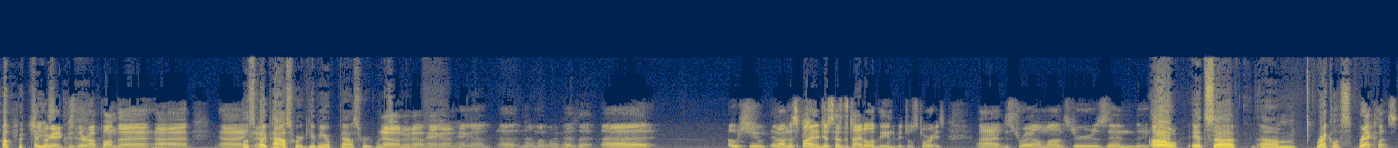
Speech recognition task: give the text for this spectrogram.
Oh, okay, because they're up on the. Uh, uh, Let's play password. Give me a password. What's- no, no, no. Hang on, hang on. Uh, no, my wife has that. Uh, oh shoot! And on the spine, it just has the title of the individual stories: uh, "Destroy All Monsters" and Oh, it's uh, um, reckless. "Reckless."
